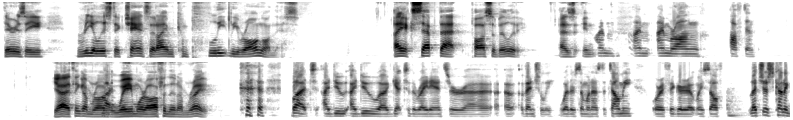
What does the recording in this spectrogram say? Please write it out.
there is a realistic chance that I am completely wrong on this. I accept that possibility as in I'm I'm I'm wrong often. yeah, I think I'm wrong But- way more often than I'm right. but I do I do uh, get to the right answer uh, uh, eventually, whether someone has to tell me or I figured it out myself. Let's just kind of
